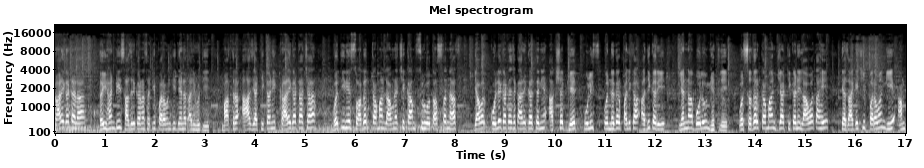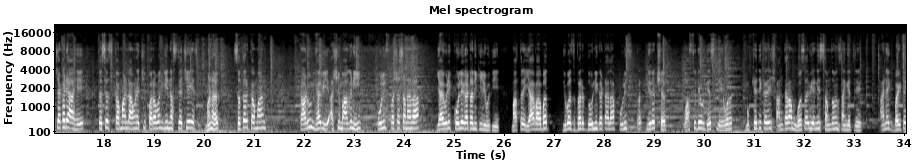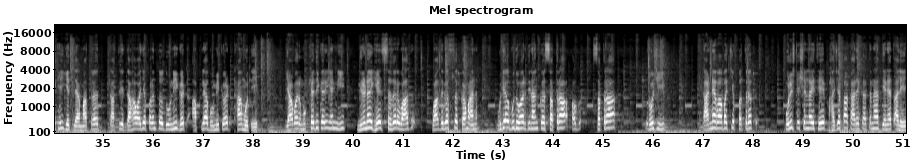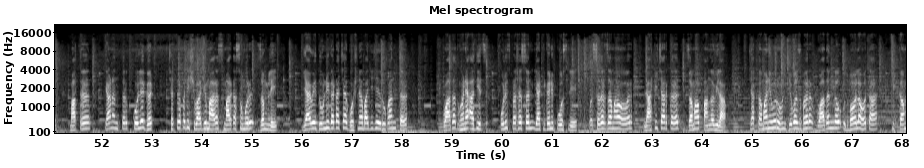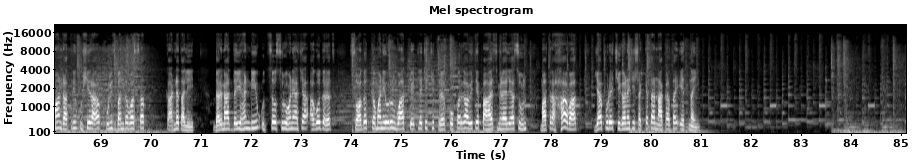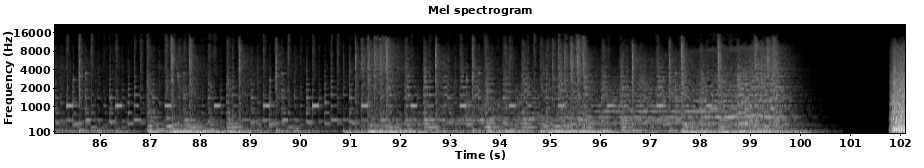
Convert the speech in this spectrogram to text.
काळे गटाला दहीहंडी साजरी करण्यासाठी परवानगी देण्यात आली होती. मात्र आज या ठिकाणी काळे गटाच्या वतीने स्वागत कामान लावण्याचे काम सुरू होत असतानाच यावर कोले गटाच्या कार्यकर्त्यांनी आक्षेप घेत पोलीस व नगरपालिका अधिकारी यांना बोलवून घेतले व सदर कमान ज्या ठिकाणी लावत आहे त्या जागेची परवानगी आमच्याकडे आहे. तसेच कमान लावण्याची परवानगी नसल्याचे म्हणत सदर कमान काढून घ्यावी अशी मागणी पोलीस प्रशासनाला यावेळी कोले गटाने केली होती. मात्र याबाबत दिवसभर दोन्ही गटाला पोलीस प्र निरीक्षक वासुदेव देसले व मुख्याधिकारी शांताराम गोसावी यांनी समजावून सांगितले. अनेक बैठकही घेतल्या. मात्र रात्री दहा वाजेपर्यंत दोन्ही गट आपल्या भूमिकेवर ठाम होते. यावर मुख्याधिकारी यांनी निर्णय घेत सदर वाद वादग्रस्त कमान उद्या बुधवार दिनांक सतरा ऑग सतरा रोजी काढण्याबाबतचे पत्रक पोलीस स्टेशनला येथे भाजपा कार्यकर्त्यांना देण्यात आले. मात्र त्यानंतर कोले गट छत्रपती शिवाजी महाराज स्मारकासमोर जमले. यावेळी दोन्ही गटाच्या घोषणाबाजीचे रूपांतर वादात होण्याआधीच पोलीस प्रशासन या ठिकाणी पोहोचले व सदर जमावावर लाठीचार करत जमाव पांगविला. ज्या कमानीवरून दिवसभर वादंग उद्भवला होता की कमान रात्री उशिरा पोलीस बंदोबस्तात काढण्यात आली. दरम्यान दहीहंडी उत्सव सुरू होण्याच्या अगोदरच स्वागत कमानीवरून वाद पेटल्याचे चित्र कोपरगाव येथे पाहायला मिळाले असून मात्र हा वाद यापुढे चिघळण्याची शक्यता नाकारता येत नाही.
